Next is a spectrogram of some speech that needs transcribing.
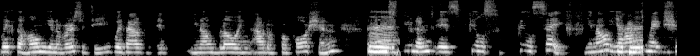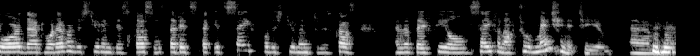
with the home university without it, you know, blowing out of proportion. And mm. then the student is feels feels safe. You know, you mm -hmm. have mm-hmm. to make sure that whatever the student discusses, that it's that it's safe for the student to discuss, and that they feel safe enough to mention it to you. Um, mm -hmm.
